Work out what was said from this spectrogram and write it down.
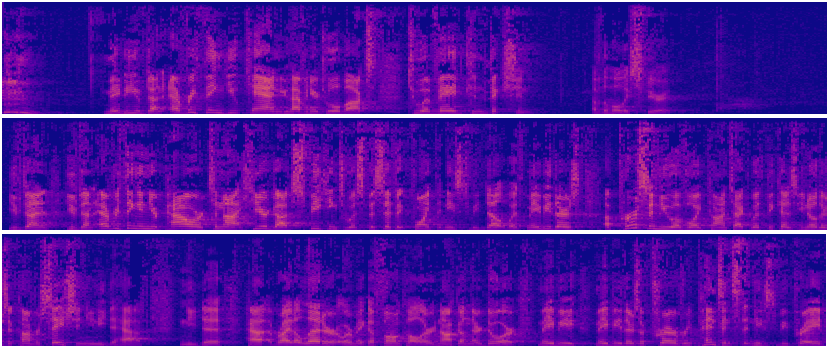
Maybe you've done everything you can, you have in your toolbox, to evade conviction of the Holy Spirit. You've done, you've done everything in your power to not hear God speaking to a specific point that needs to be dealt with. Maybe there's a person you avoid contact with because you know there's a conversation you need to have. You need to ha- write a letter or make a phone call or knock on their door. Maybe, maybe there's a prayer of repentance that needs to be prayed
